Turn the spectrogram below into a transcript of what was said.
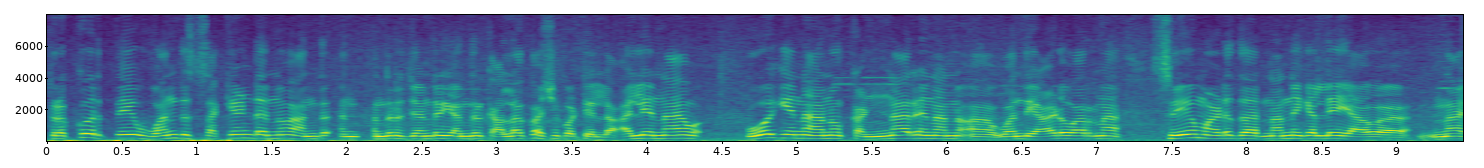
ಪ್ರಕೃತಿ ಒಂದು ಸೆಕೆಂಡನ್ನು ಅಂದ್ ಅಂದ್- ಅಂದ್ರೆ ಜನರಿಗೆ ಅಂದ್ರೆ ಕಾಲಾವಕಾಶ ಕೊಟ್ಟಿಲ್ಲ. ಅಲ್ಲಿ ನಾವು ಹೋಗಿ ನಾನು ಕಣ್ಣಾರೆ ನಾನು ಒಂದು ಎರಡು ವಾರನ ಸೇವ್ ಮಾಡಿದ ನನಗಲ್ಲೇ ಯಾವ, ನಾ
